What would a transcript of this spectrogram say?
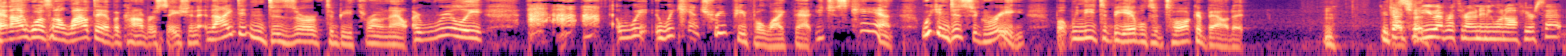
and I wasn't allowed to have a conversation and I didn't deserve to be thrown out. I really, I, I, I, we, we can't treat people like that. You just can't. We can disagree, but we need to be able to talk about it. Hmm. Judge, have you ever thrown anyone off your set?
